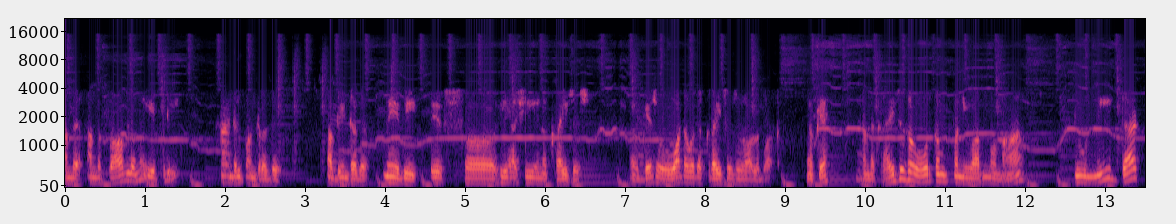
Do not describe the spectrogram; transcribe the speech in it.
அந்த அந்த ப்ராப்ளமை எப்படி ஹேண்டில் பண்றது அப்படின்றது. Maybe if he are she in a crisis okay so whatever the crisis is all about okay அந்த கிரைசிஸை ஓவர் கம் பண்ணி வரணும்னா you need that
